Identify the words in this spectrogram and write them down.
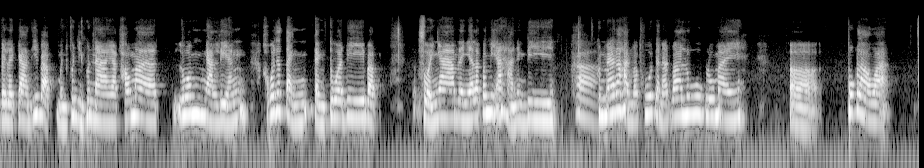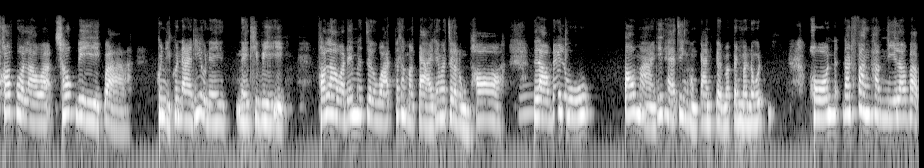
เป็นรายการที่แบบเหมือนคุณหญิงคุณนายอะเขามาร่วมงานเลี้ยง เขาก็จะแต่งแต่งตัวดีแบบสวยงามอะไรเงี้ย แล้วก็มีอาหารอย่างดีค่ะ คุณแม่ก็หันมาพูดกับนัดว่าลูกรู้ไหมเอ่อพวกเราอะครอบครัวเราอะโชคดีกว่า คุณหญิงคุณนายที่อยู่ในในทีวีอีก เพราะเราอะได้มาเจอวัดพระธรรมกายได้มาเจอหลวงพ่อ เราได้รู้เป้าหมายที่แท้จริงของการเกิดมาเป็นมนุษย์ โหนัดฟังคำนี้แล้วแบบ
